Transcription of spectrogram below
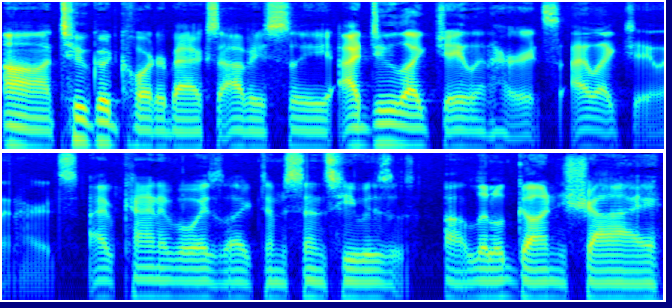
uh, two good quarterbacks, obviously. I do like Jalen Hurts. I like Jalen Hurts. I've kind of always liked him since he was a little gun shy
